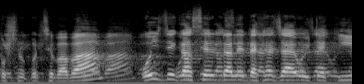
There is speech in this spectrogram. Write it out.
প্রশ্ন করছে, বাবা, ওই যে গাছের ডালে দেখা যায় ওইটা কি?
